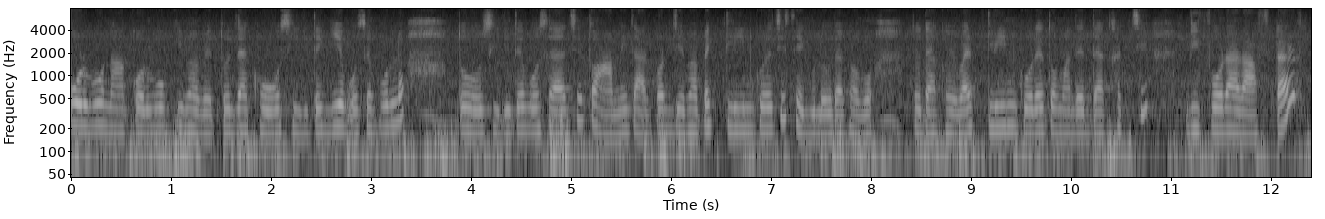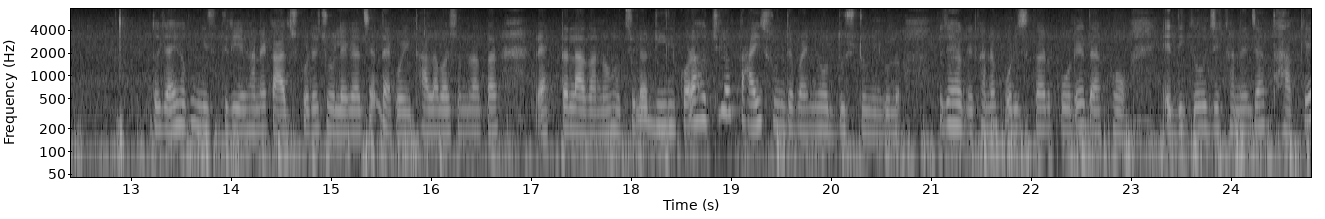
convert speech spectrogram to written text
করব, না করব, কীভাবে? তো দেখো, ও সিঁড়িতে গিয়ে বসে পড়ল, তো সিঁড়িতে বসে আছে, তো আমি তারপর যেভাবে ক্লিন করেছি সেগুলোও দেখাবো। তো দেখো, এবার ক্লিন করে তোমাদের দেখাচ্ছি বিফোর আর আফটার তো যাই হোক, মিস্ত্রি এখানে কাজ করে চলে গেছে। দেখো, এই থালা বাসন রাখার র্যাকটা লাগানো হচ্ছিল, ডিল করা হচ্ছিল, তাই শুনতে পাইনি ওর দুষ্টুমিগুলো। তো যাই হোক, এখানে পরিষ্কার করে দেখো, এদিকেও যেখানে যা থাকে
